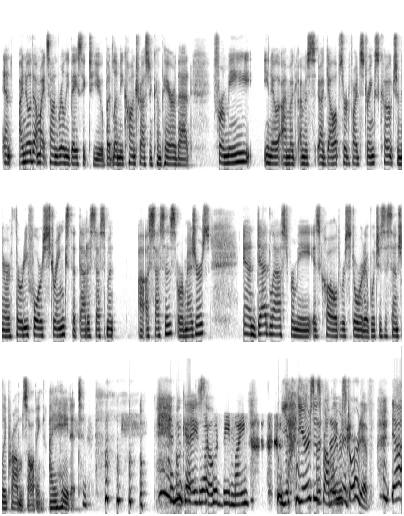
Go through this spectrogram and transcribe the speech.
And I know that might sound really basic to you, but let me contrast and compare that. For me, you know, I'm a, I'm a, a Gallup certified strengths coach, and there are 34 strengths that that assessment uh, assesses or measures. And dead last for me is called restorative, which is essentially problem solving. I hate it. Can you okay, guess what so, would be mine? yeah, yours is probably restorative. Yeah.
